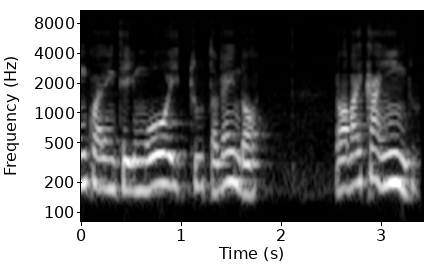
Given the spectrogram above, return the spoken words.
1.41.8, tá vendo, ó? Ela vai caindo.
